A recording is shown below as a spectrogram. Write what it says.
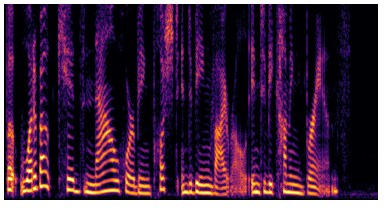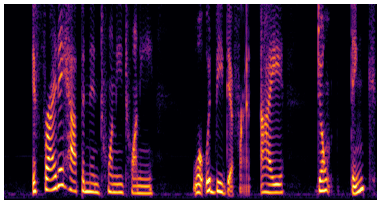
But what about kids now who are being pushed into being viral, into becoming brands? If Friday happened in 2020, what would be different? I don't think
